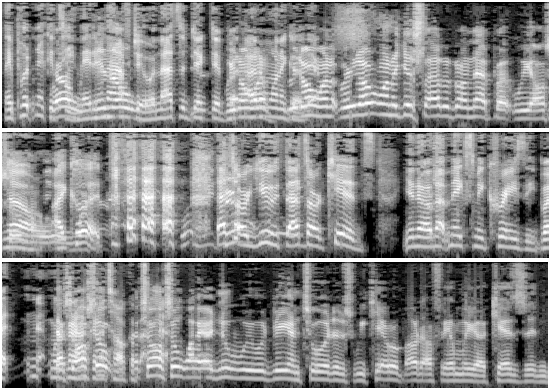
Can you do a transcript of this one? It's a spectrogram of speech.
They put nicotine. Well, they didn't know, have to, and that's addictive. We But I don't want to go We don't want. We don't want to get started on that, but we also no, know I could. That's our youth. That's our kids. You know, that makes me crazy. But we're That's not going to talk about that's that. also why I knew we would be intuitives. We care about our family, our kids, and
